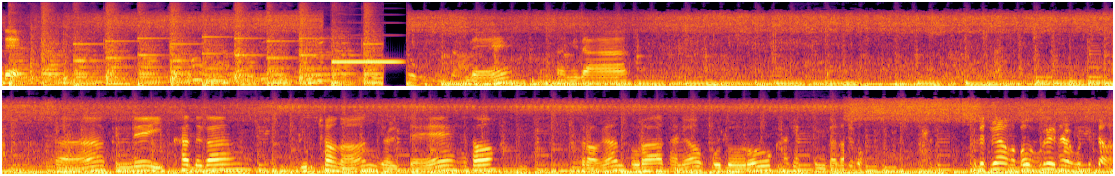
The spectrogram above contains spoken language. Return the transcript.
네, 자, 근데 이 카드가 6,000원 결제해서 그러면 돌아다녀 보도록 하겠습니다. 근데 중요한 건 너 우리를 잘 못 찍잖아.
